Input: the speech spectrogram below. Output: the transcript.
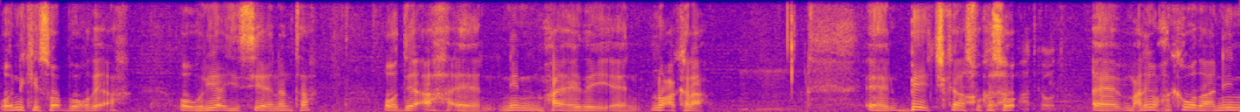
oo ninkii soo booqday ah oo wariyahii cnnta oo dee ah nin maxay ahayday nooc kale ah. Beejkaasu ka soo macnihi waxaan ka wadaa nin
